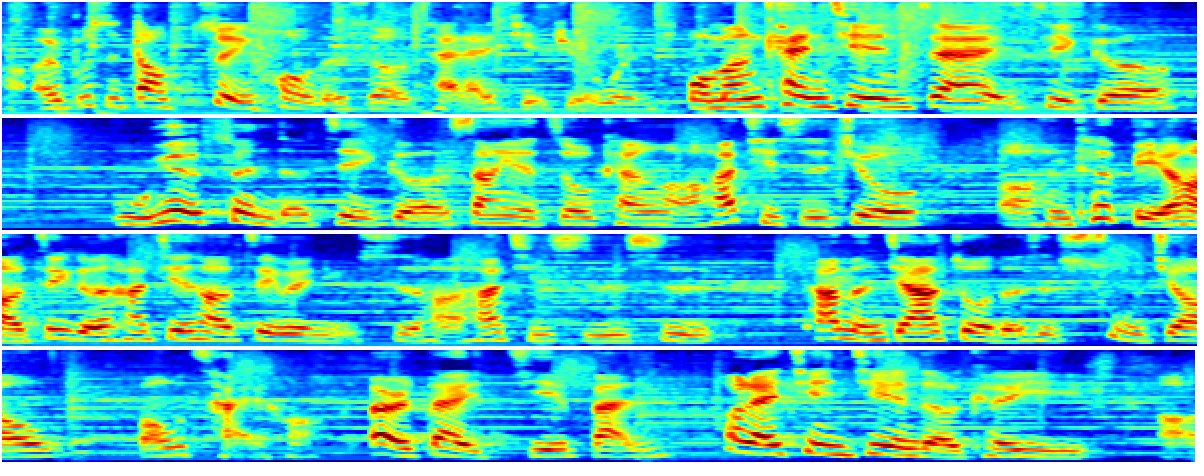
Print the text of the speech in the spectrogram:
哈，而不是到最后的时候才来解决问题。我们看见在这个。五月份的这个商业周刊哈，它其实就呃很特别哈。这个他介绍这位女士哈，她其实是他们家做的是塑胶包材哈，二代接班，后来渐渐的可以啊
